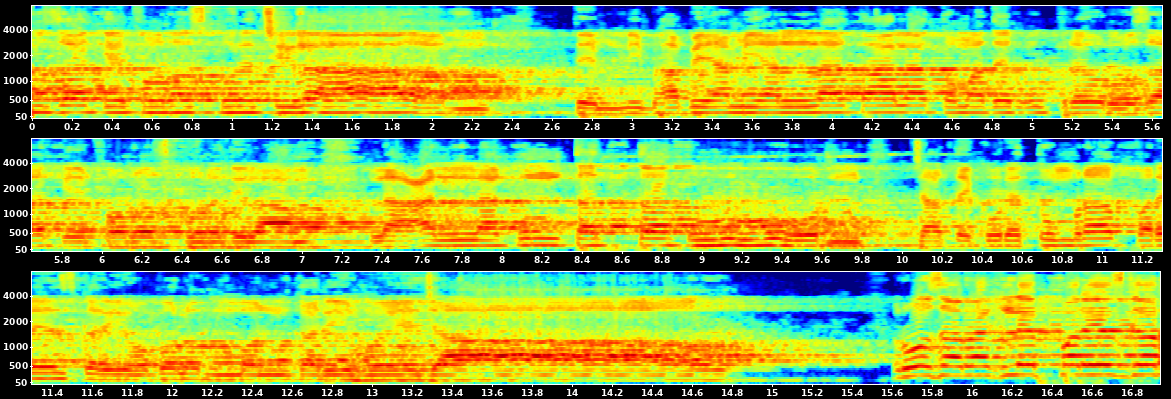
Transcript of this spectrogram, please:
রোজাকে ফরজ করেছিলাম। তেমনি ভাবে আমি আল্লাহ তাআলা তোমাদের উপরেও রোজাকে ফরজ করে দিলাম। লাআল্লাকুম তাত্তাকুন, যাতে করে তোমরা পরেজগারি অবলম্বনকারী হয়ে যাও। রোজা রাখলে পরেজগার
